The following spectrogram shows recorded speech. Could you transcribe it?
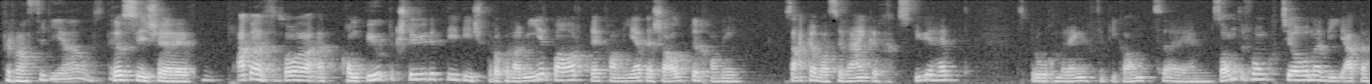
Für was sind die aus? Das ist äh, eben so eine computergesteuerte, die ist programmierbar. Da kann ich jeden Schalter kann ich sagen, was er eigentlich zu tun hat. Das brauchen wir eigentlich für die ganzen ähm, Sonderfunktionen, wie eben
